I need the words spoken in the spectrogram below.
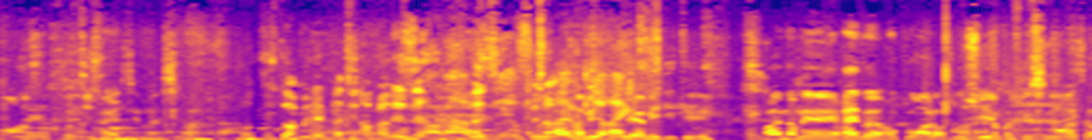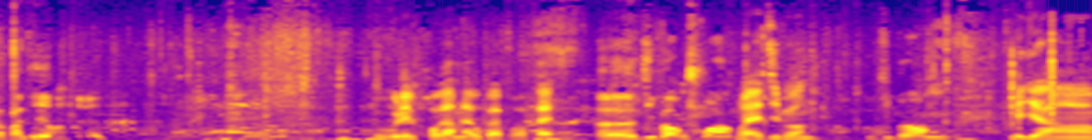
Non, c'est trop cette histoire. Trop cette histoire. Mener le platine en plein désert, là, vas-y, on fait une rêve À méditer, direct. à méditer. Ouais, non, mais rêve en courant, alors je vous suis, hein, parce que sinon là, ça va pas le faire. hein. Vous voulez le programme là ou pas pour après Euh, 10 bornes, je crois. Ouais, 10 bornes. 10 bornes. Et il y a un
